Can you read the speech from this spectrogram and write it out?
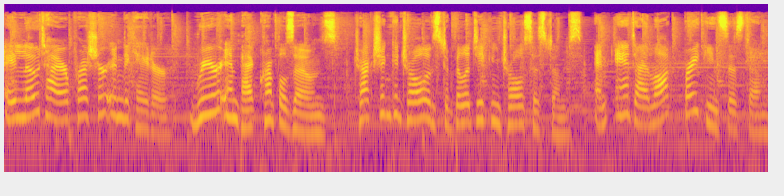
a low tire pressure indicator, rear impact crumple zones, traction control and stability control systems, an anti-lock braking system.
